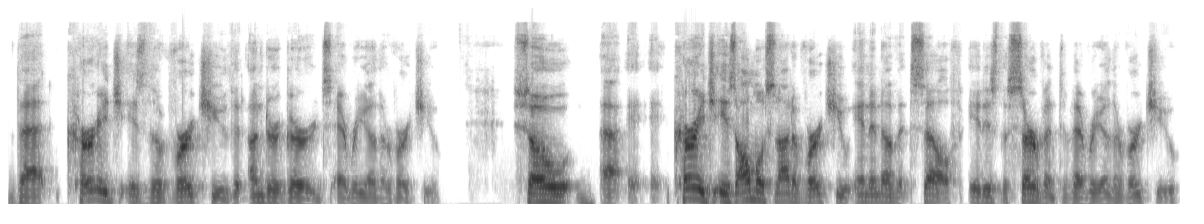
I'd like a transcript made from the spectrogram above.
that courage is the virtue that undergirds every other virtue. So, uh, courage is almost not a virtue in and of itself. It is the servant of every other virtue.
